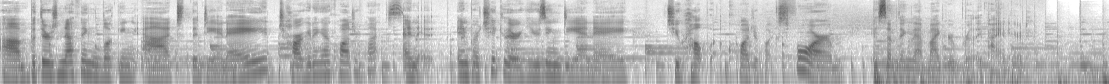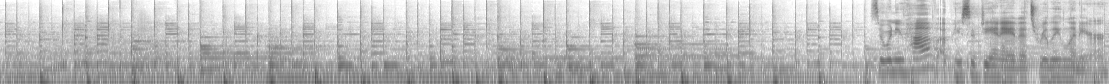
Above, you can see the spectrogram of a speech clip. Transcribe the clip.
um, but there's nothing looking at the DNA targeting a quadruplex, and in particular, using DNA to help a quadruplex form is something that my group really pioneered. So when you have a piece of DNA that's really linear,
